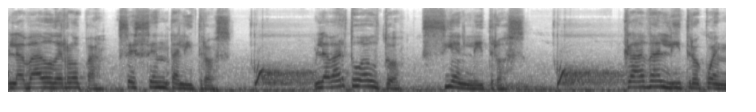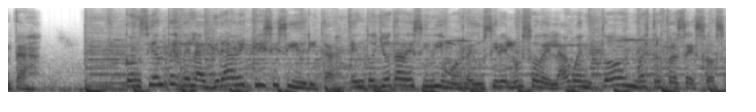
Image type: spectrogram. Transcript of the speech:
Lavado de ropa, 60 litros. Lavar tu auto, 100 litros. Cada litro cuenta. Conscientes de la grave crisis hídrica, en Toyota decidimos reducir el uso del agua en todos nuestros procesos,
